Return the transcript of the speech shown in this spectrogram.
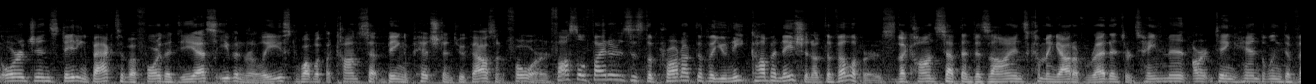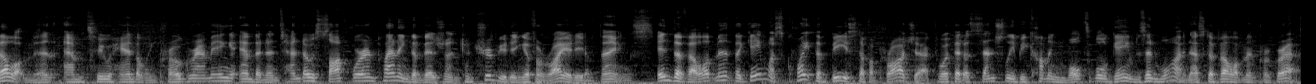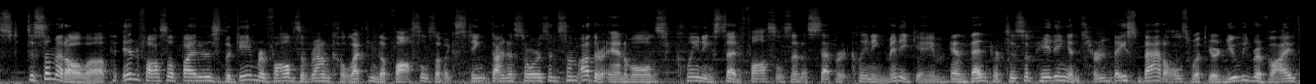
origins dating back to before the DS even released, what with the concept being pitched in 2004, Fossil Fighters is the product of a unique combination of developers. The concept and designs coming out of Red Entertainment, Artdink handling development, M2 handling programming, and the Nintendo Software and Planning Division contributing a variety of things. In development, the game was quite the beast of a project, with it essentially becoming multiple games in one as development progressed. To sum it all up, in Fossil Fighters, the game revolves around collecting collecting the fossils of extinct dinosaurs and some other animals, cleaning said fossils in a separate cleaning minigame, and then participating in turn-based battles with your newly revived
